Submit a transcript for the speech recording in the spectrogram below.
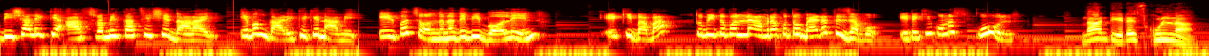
বিশাল একটি আশ্রমের কাছে এসে দাঁড়ায় এবং গাড়ি থেকে নামে। এরপর চন্দনা দেবী বলেন এ কি বাবা তুমি তো বললে আমরা কোথাও বেড়াতে যাব। এটা কি কোনো স্কুল? না আন্টি এটা স্কুল না।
